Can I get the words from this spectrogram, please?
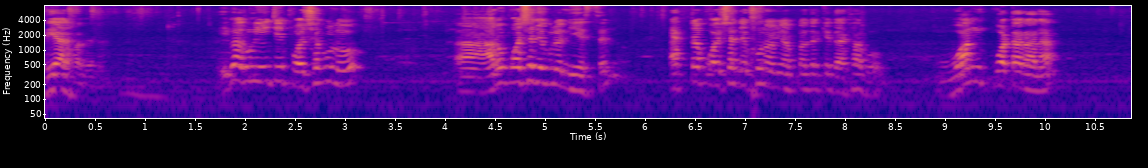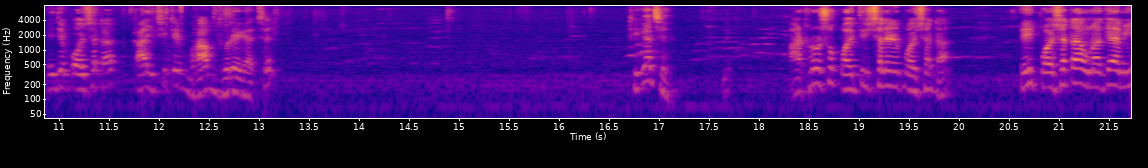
রেয়ার হবে না। এবার উনি যে পয়সাগুলো আহ, আরও পয়সা যেগুলো নিয়ে এসছেন একটা পয়সা দেখুন আমি আপনাদেরকে দেখাবো। ওয়ান কোয়ার্টার আনা এই যে পয়সাটা কালচিটে ভাব ধরে গেছে। ঠিক আছে? আঠেরোশো পঁয়ত্রিশ সালের পয়সাটা এই পয়সাটা ওনাকে আমি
